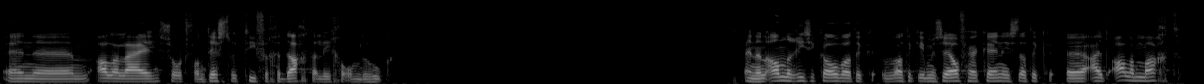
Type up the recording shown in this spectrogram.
en uh, allerlei soort van destructieve gedachten liggen om de hoek. En een ander risico wat ik, wat ik in mezelf herken is dat ik uh, uit alle macht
